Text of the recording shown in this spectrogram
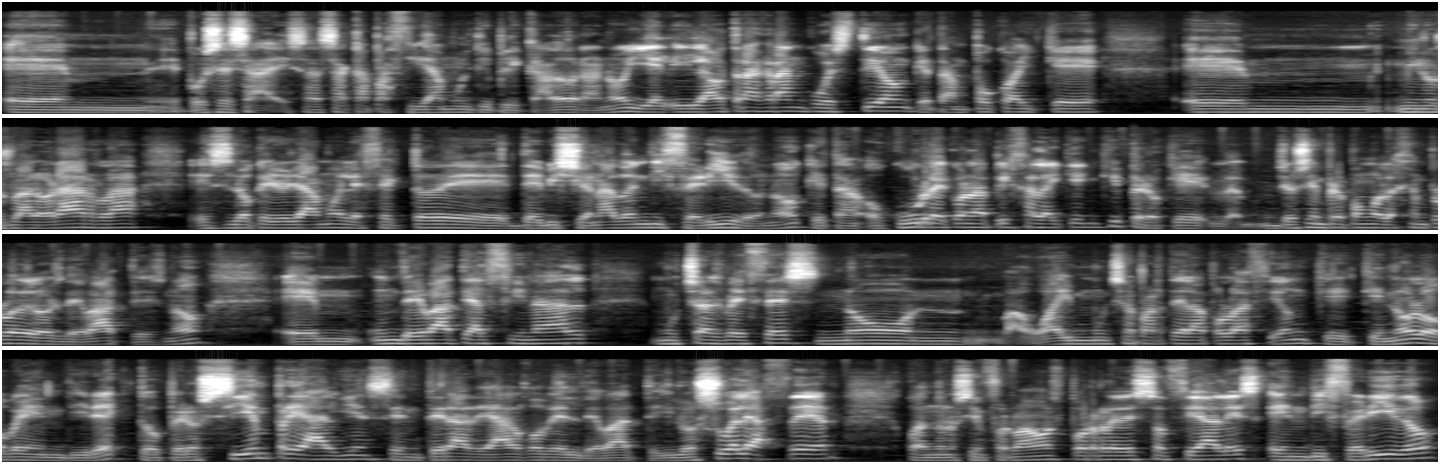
eh, pues esa, esa, capacidad multiplicadora, ¿no? Y la otra gran cuestión que tampoco hay que eh, minusvalorarla es lo que yo llamo el efecto de, visionado en diferido, ¿no? Que ocurre con la pija la pero que yo siempre pongo el ejemplo de los debates, ¿no? Eh, un debate al final muchas veces no, o hay mucha parte de la población que, que no lo ve en directo, pero siempre alguien se entera de algo del debate y lo suele hacer cuando nos informamos por redes sociales en diferido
